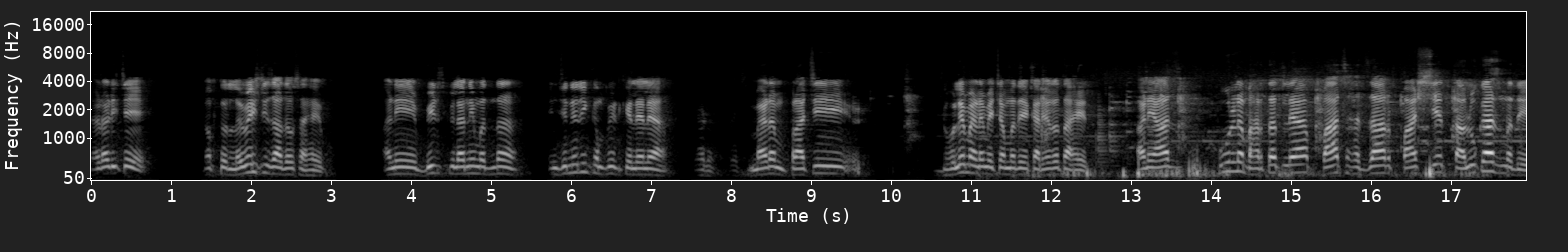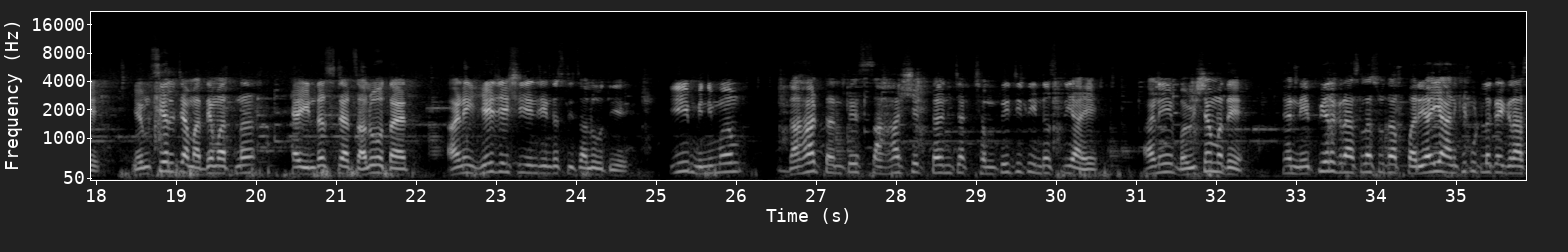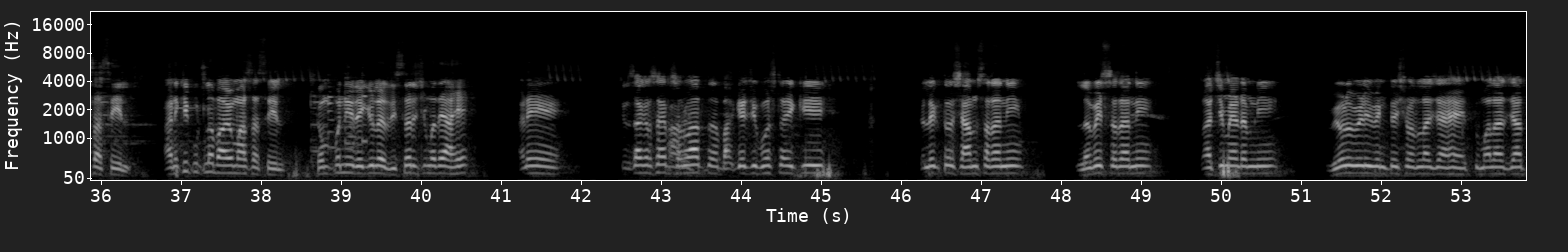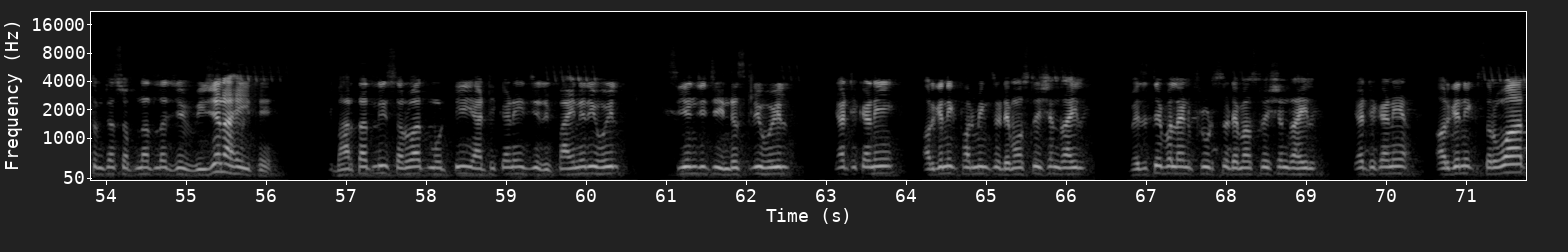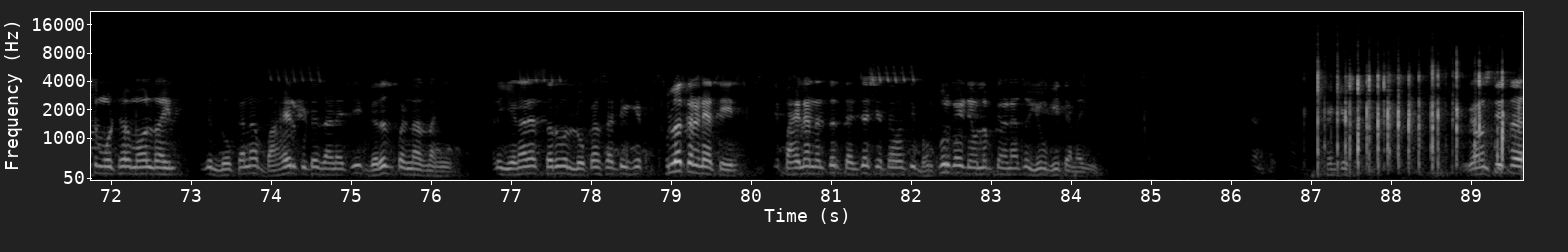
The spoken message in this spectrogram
धडाडीचे डॉक्टर लवेशजी जाधव साहेब आणि बीड्स पिलानीमधनं इंजिनिअरिंग कंप्लीट केलेल्या मॅडम प्राची ढोले मॅडम याच्यामध्ये कार्यरत आहेत. आणि आज पूर्ण भारतातल्या पाच हजार पाचशे तालुकाजमध्ये एम सी एलच्या माध्यमातून ह्या इंडस्ट्र्या चालू होत आहेत. आणि हे जे सी एन जी इंडस्ट्री चालू होती आहे ही मिनिमम दहा टन ते सहाशे टनच्या क्षमतेची ती इंडस्ट्री आहे. आणि भविष्यामध्ये या नेपियर ग्रासला सुद्धा पर्यायी आणखी कुठलं काही ग्रास असेल आणखी कुठलं बायोमास असेल कंपनी रेग्युलर रिसर्चमध्ये आहे. आणि क्षीरसागर साहेब सर्वात भाग्याची गोष्ट आहे की कलेक्टर श्याम सरांनी लवेश सरांनी प्राची मॅडमनी वेळोवेळी व्यंकटेश्वरला जे आहे तुम्हाला ज्या तुमच्या स्वप्नातलं जे विजन आहे इथे भारतातली सर्वात मोठी या ठिकाणी जी रिफायनरी होईल सी एन जीची इंडस्ट्री होईल या ठिकाणी ऑर्गॅनिक फार्मिंगचं डेमॉन्स्ट्रेशन राहील व्हेजिटेबल अँड फ्रूट्सचं डेमॉन्स्ट्रेशन राहील या ठिकाणी ऑर्गॅनिक सर्वात मोठं मॉल राहील. म्हणजे लोकांना बाहेर कुठे जाण्याची गरज पडणार नाही. आणि येणाऱ्या सर्व लोकांसाठी हे खुलं करण्यात येईल. ते पाहिल्यानंतर त्यांच्या शेतावरती भरपूर काही डेव्हलप करण्याचा योगही त्यांना येईल. थँक्यू व्यवस्थित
